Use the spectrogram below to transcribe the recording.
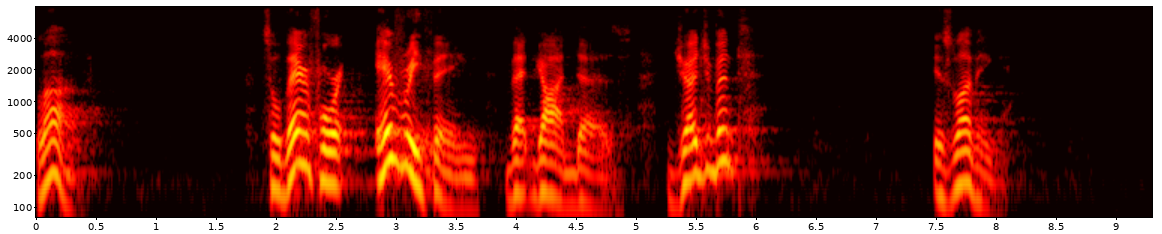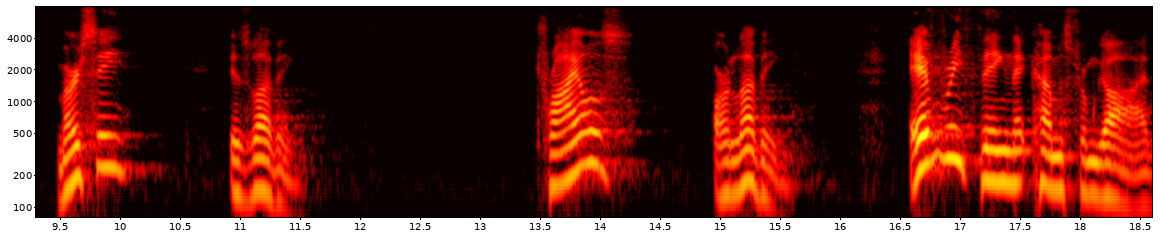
love. So, therefore, everything that God does, judgment is loving, mercy is loving, trials are loving. Everything that comes from God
